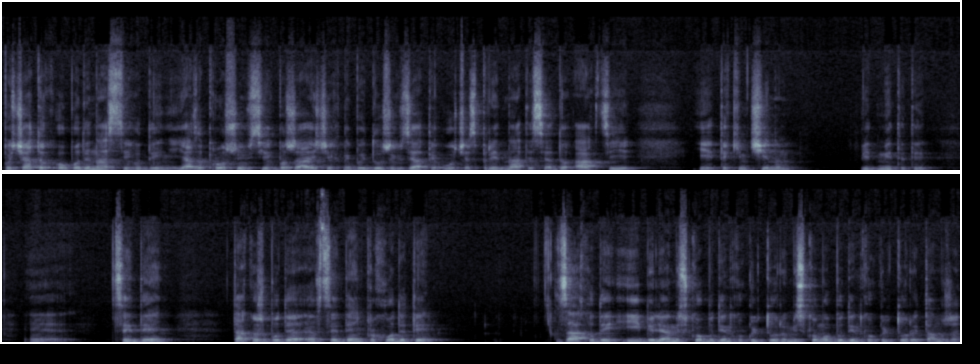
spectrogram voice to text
Початок об 11 годині. Я запрошую всіх бажаючих, небайдужих взяти участь, приєднатися до акції і таким чином відмітити е, цей день. Також буде е, в цей день проходити заходи і біля міського будинку культури, міському будинку культури. Там вже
